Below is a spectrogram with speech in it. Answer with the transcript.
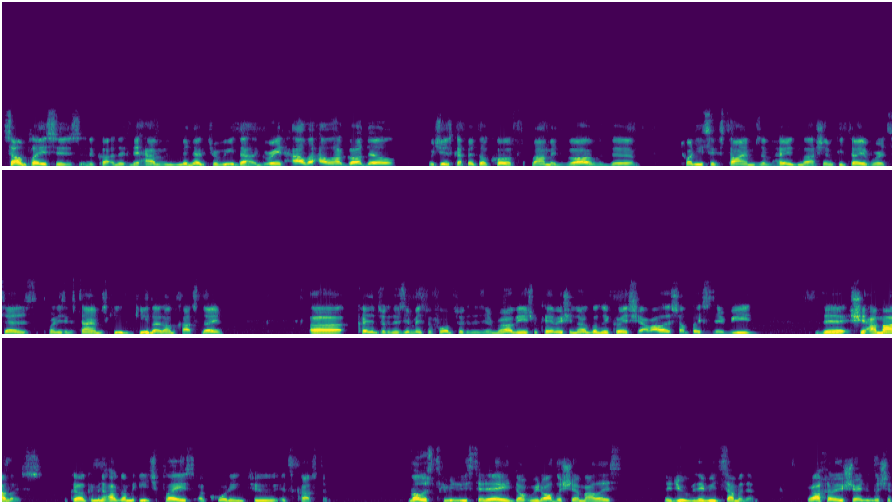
Some places they have minhag to read the great Hala Hala Hagodel, which is Kapitel Kuf Lamed Vav, the 26 times of Heid La Hashem Kitayv, where it says 26 times Ki Lam Chasdei. Uh, Kedem Psukkah Zimris before Psukkah Zimra. V'yesh Mekemesh Shinagol Likres Shamalis. Some places they read the Shihamalis. Each place according to its custom. Most communities today don't read all the Shemalis. They do. They read some of them. Nuscha.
